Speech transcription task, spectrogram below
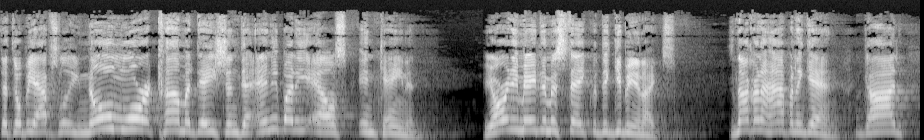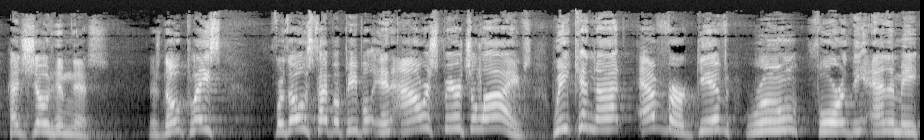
that there'll be absolutely no more accommodation to anybody else in Canaan. He already made the mistake with the Gibeonites. It's not going to happen again. God had showed him this. There's no place for those type of people in our spiritual lives. We cannot ever give room for the enemy,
